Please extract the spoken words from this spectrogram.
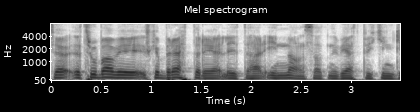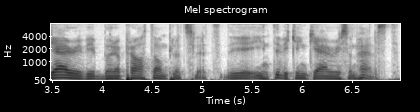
Så jag, jag, tror bara vi ska berätta det lite här innan så att ni vet vilken Gary vi börjar prata om plötsligt. Det är inte vilken Gary som helst.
